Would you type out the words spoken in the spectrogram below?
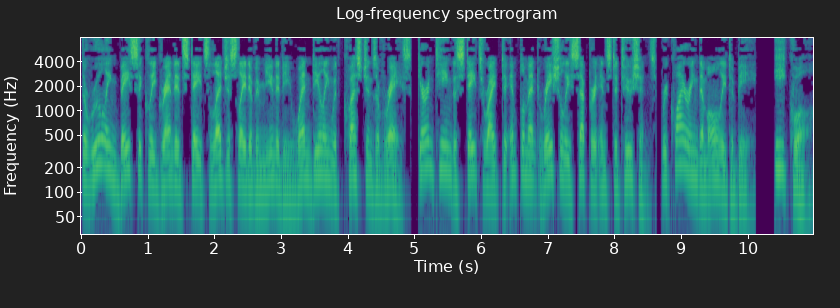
The ruling basically granted states legislative immunity when dealing with questions of race, guaranteeing the state's right to implement racially separate institutions, requiring them only to be equal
